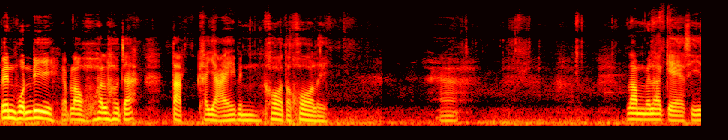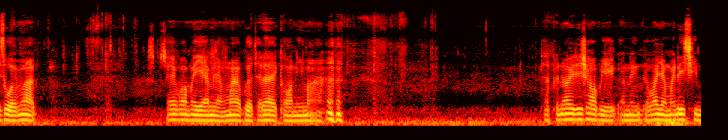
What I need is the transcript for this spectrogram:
เป็นผลดีกับเราว่าเราจะตัดขยายเป็นข้อต่อข้อเลยลำเวลาแก่สีสวยมาก ใช้ความพยายามอย่างมากเพื่อจะได้กอนี้มาจัดเป็นอ้อยที่ชอบอีกอันหนึง แต่ว่ายังไม่ได้ชิม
